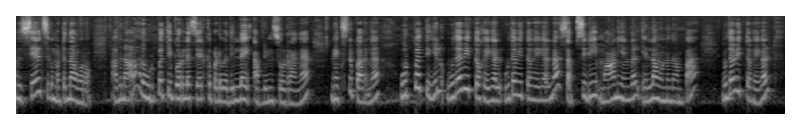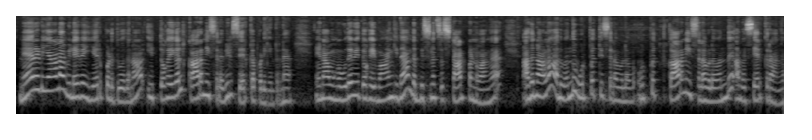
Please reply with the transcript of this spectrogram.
அது சேல்ஸுக்கு மட்டும்தான் வரும். அதனால அது உற்பத்தி பொருளை சேர்க்கப்படுவதில்லை அப்படின்னு சொல்கிறாங்க நெக்ஸ்ட் பாருங்கள் உற்பத்தியில் உதவித்தொகைகள். உதவித்தொகைகள்னா சப்சிடி மானியங்கள் எல்லாம் ஒன்று தான்ப்பா உதவித்தொகைகள் நேரடியான விளைவை ஏற்படுத்துவதனால் இத்தொகைகள் காரணி செலவில் சேர்க்கப்படுகின்றன. ஏன்னா அவங்க உதவித்தொகை வாங்கி தான் அந்த பிஸ்னஸை ஸ்டார்ட் பண்ணுவாங்க. அதனால அது வந்து உற்பத்தி செலவில் உற்பத்தி காரணி செலவில் வந்து அதை சேர்க்கிறாங்க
